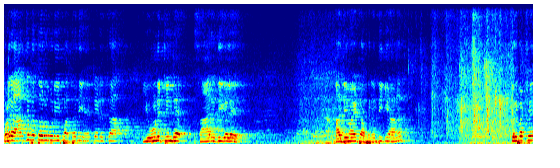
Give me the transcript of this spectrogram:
വളരെ ആർജവത്തോടു കൂടി പദ്ധതി ഏറ്റെടുത്ത യൂണിറ്റിന്റെ സാരഥികളെ ആദ്യമായിട്ട് അഭിനന്ദിക്കുകയാണ്. ഒരുപക്ഷേ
